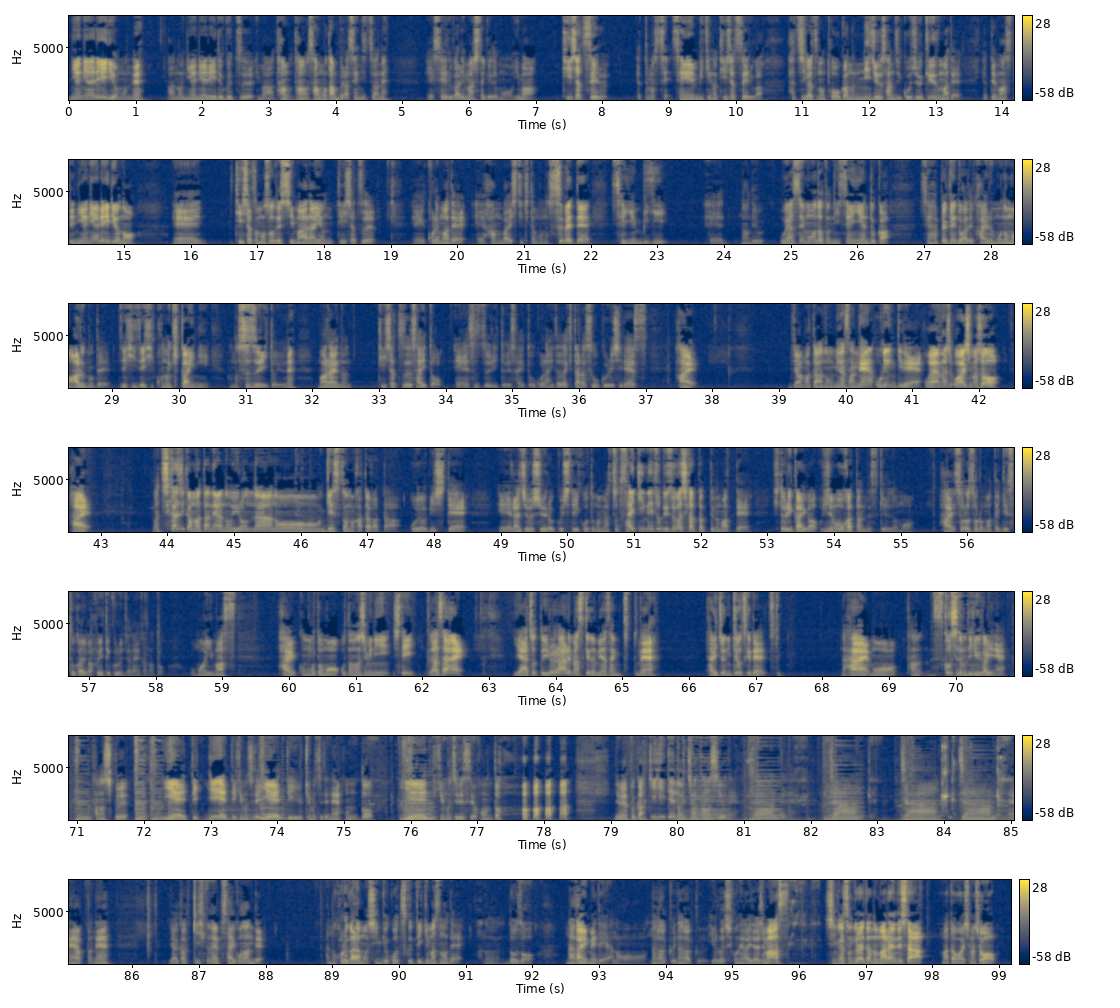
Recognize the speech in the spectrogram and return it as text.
ニヤニヤレイディオもね、あの、ニヤニヤレイドグッズ、今、サーモタンブラー先日はね、えセールがありましたけども、今、T シャツセールやってます。1000円引きの T シャツセールが8月の10日の23時59分までやってます。で、ニヤニヤレイディオの、えー、T シャツもそうですし、マーライオンの T シャツ、えー、これまで、えー、販売してきたものすべて1000円引き。えー、なので、お安いものだと2000円とか1800円とかで買えるものもあるので、ぜひぜひこの機会に、あの、すずりというね、マーライオンの T シャツサイト、えー、すずりというサイトをご覧いただけたらすごく嬉しいです。はい。じゃあまたあの、皆さんね、お元気でお会いまし、お会いしましょう。はい。まあ、近々またね、あの、いろんなあの、ゲストの方々お呼びして、えー、ラジオ収録していこうと思います。ちょっと最近ね、ちょっと忙しかったっていうのもあって、一人会が非常に多かったんですけれども、はい、そろそろまたゲスト会が増えてくるんじゃないかなと思います。はい、今後ともお楽しみにしてください。いや、ちょっといろいろありますけど、皆さんちょっとね、体調に気をつけて、ちょっと、はい、もう、少しでもできる限りね、楽しく、イエーって、イエーって気持ちで、イエーっていう気持ちでね、ほんと、イエーって気持ちですよ、ほんと。でもやっぱ楽器弾いてんのが一番楽しいよね。ジャーンってね。ジャーンって。ジャーンって、ジャーンってね。やっぱね。いや、楽器弾くのはやっぱ最高なんで。あの、これからも新曲を作っていきますので、あの、どうぞ、長い目で、あの、長く長くよろしくお願いいたします。シンガーソングライターのマーラインでした。またお会いしましょう。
